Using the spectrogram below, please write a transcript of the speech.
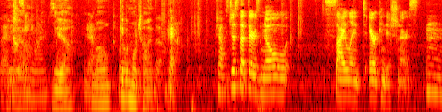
but I didn't Yeah. see anyone. so- Yeah. Yeah. Well, give them more time. Okay. Chelsea. just that there's no silent air conditioners Mm.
